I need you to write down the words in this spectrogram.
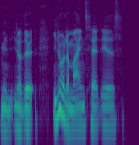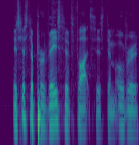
I mean, you know, there, you know what a mindset is? It's just a pervasive thought system over,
